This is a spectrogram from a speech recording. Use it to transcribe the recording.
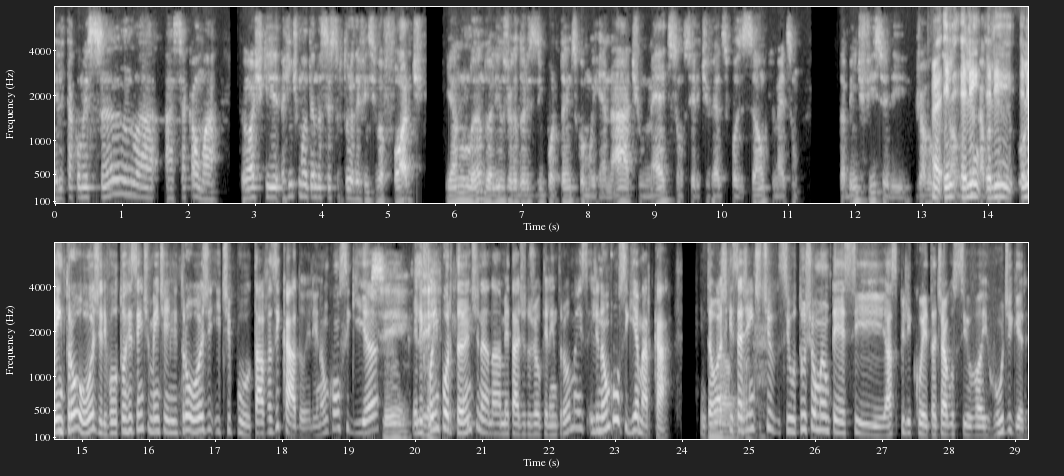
ele está começando a, a se acalmar. Então, eu acho que a gente mantendo essa estrutura defensiva forte e anulando ali os jogadores importantes como o Renate, o Madison, se ele tiver à disposição, porque o Madison tá bem difícil, ele joga é, ele, ele, ele, ele entrou hoje, ele voltou recentemente, ele entrou hoje e, tipo, tava zicado, ele não conseguia, sim, ele sim. foi importante né, na metade do jogo que ele entrou, mas ele não conseguia marcar. Então, Não, acho que se a não. gente, se o Tuchel mantesse Aspilicueta, Thiago Silva e Rudiger,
